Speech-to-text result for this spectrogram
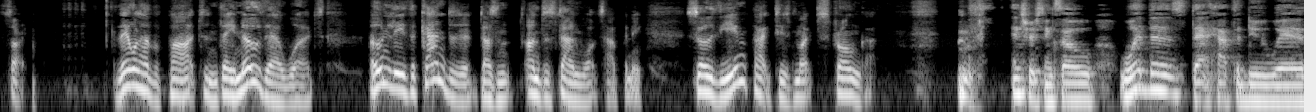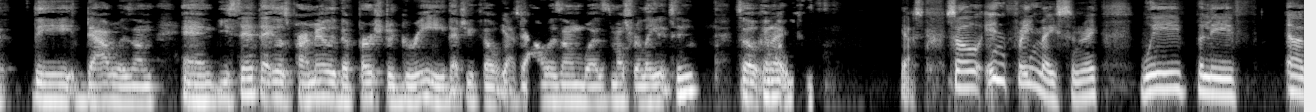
Sorry. They all have a part and they know their words. Only the candidate doesn't understand what's happening. So the impact is much stronger. Interesting. So what does that have to do with the Taoism. And you said that it was primarily the first degree that you felt yes. Taoism was most related to. So, Yes. So in Freemasonry, we believe uh,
